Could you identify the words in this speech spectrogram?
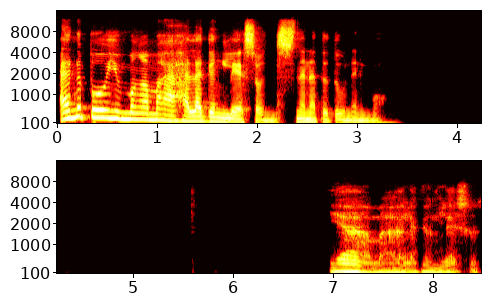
ano po yung mga mahahalagang lessons na natutunan mo? Yeah, mahalagang lessons.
